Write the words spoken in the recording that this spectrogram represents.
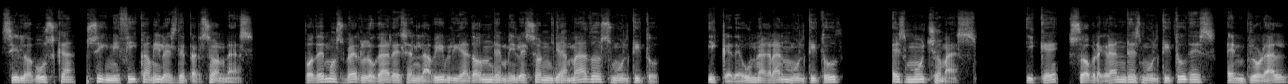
si lo busca, significa miles de personas. Podemos ver lugares en la Biblia donde miles son llamados multitud. ¿Y que de una gran multitud? Es mucho más. ¿Y qué, sobre grandes multitudes, en plural?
